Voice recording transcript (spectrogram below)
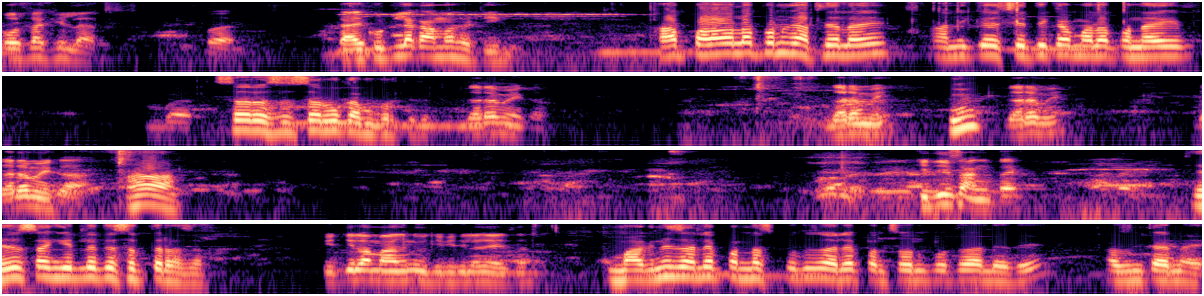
कोसा खिल्लार बर. काय कुठल्या कामासाठी? हा पळावला पण घातलेला आहे आणि काय शेती कामाला पण आहे. बर. सर सर्व काम करतो. गरम आहे का? गरम आहे? हं? गरम आहे? गरम आहे का? हा. किती सांगताय? हे सांगितलं ते सत्तर हजार. कितीला मागणी होती? कितीला द्यायचं? मागणी झाल्या पन्नास पोतं झाले पंचावन्न पोतं झाले ते. अजून काय नाही.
